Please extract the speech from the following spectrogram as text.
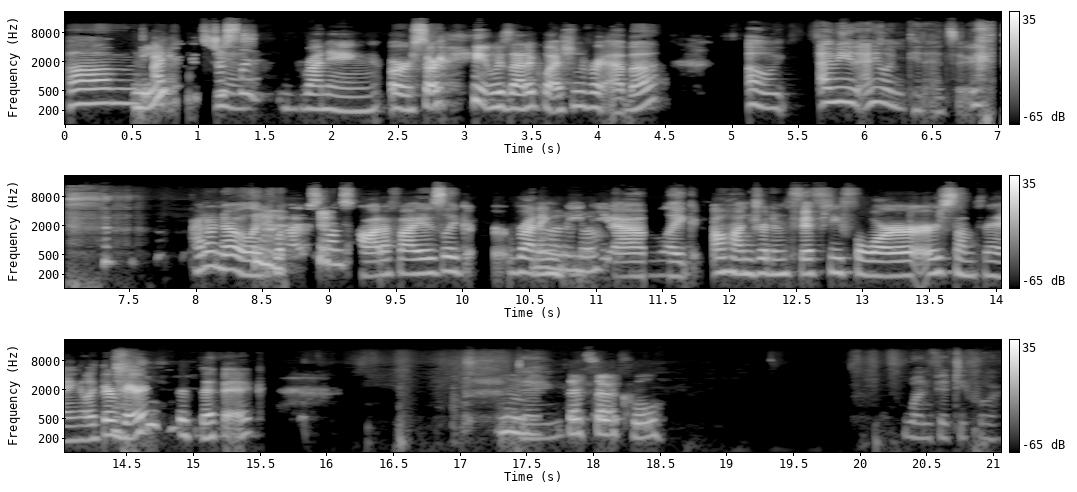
Um, Me? I think it's just Yeah. like running. Or sorry, was that a question for Ebba? Oh, I mean, anyone can answer. I don't know. Like what I've seen on Spotify is like running I don't know. BPM like 154 or something. Like they're very specific. Mm, Dang. That's so cool. 154.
